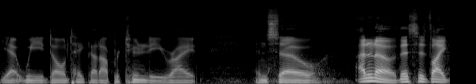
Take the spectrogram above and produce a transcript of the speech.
yet we don't take that opportunity right and so i don't know this is like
